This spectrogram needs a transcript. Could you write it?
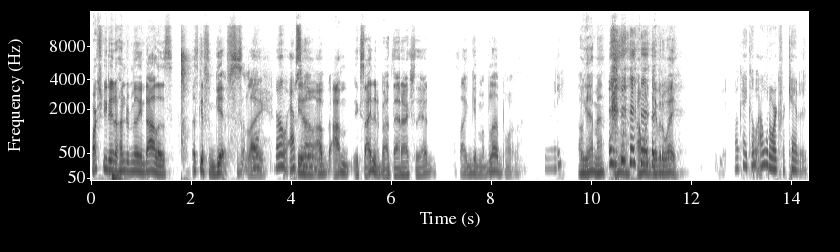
Park Street hit a hundred million dollars. Let's give some gifts. Like, no, absolutely. you know, I'm, I'm excited about that. Actually, I, that's like getting my blood boiling. you ready? Oh yeah, man. I want to give it away. Okay, come. on. I want to work for Kevin.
